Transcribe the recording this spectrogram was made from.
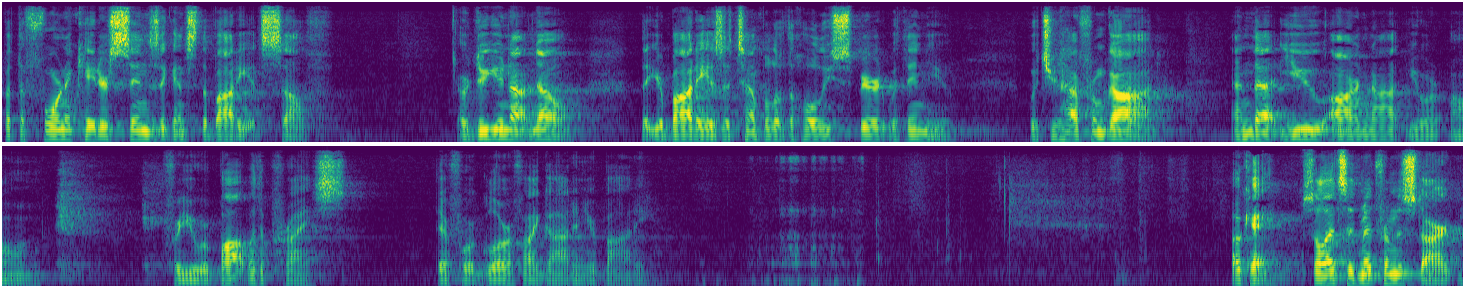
but the fornicator sins against the body itself. Or do you not know that your body is a temple of the Holy Spirit within you, which you have from God, and that you are not your own? For you were bought with a price. Therefore, glorify God in your body. Okay, so let's admit from the start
